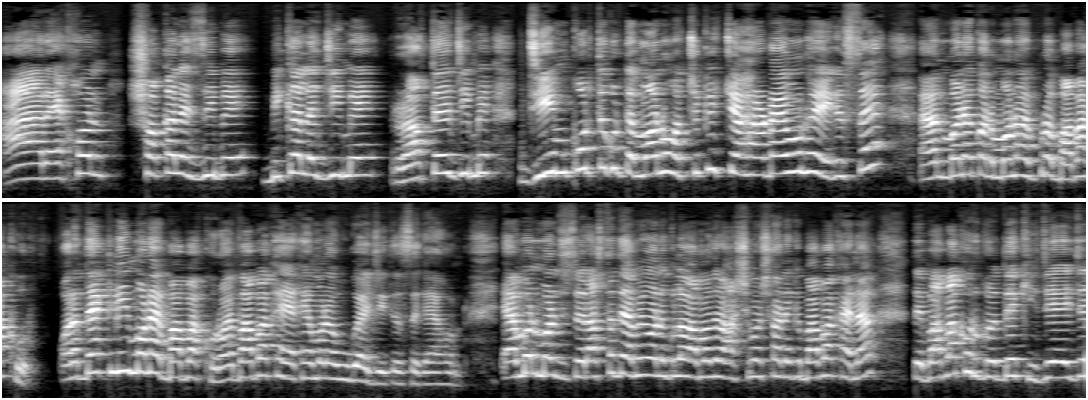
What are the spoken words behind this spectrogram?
আর এখন সকালে জিমে, বিকালে জিমে, রাতে জিমে, জিম করতে করতে মনে হচ্ছে কি চেহারাটা এমন হয়ে গেছে এখন মনে করে মনে হয় পুরো বাবাখোর। ওরা দেখলেই মনে হয় বাবাখোর, ওই বাবা খায় একে মনে হয় উগাই যেতেছে এখন। এমন মনে হচ্ছে রাস্তাতে আমি অনেকগুলো আমাদের আশেপাশে অনেকে বাবা খায় না, তো বাবাখোর করে দেখি যে এই যে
